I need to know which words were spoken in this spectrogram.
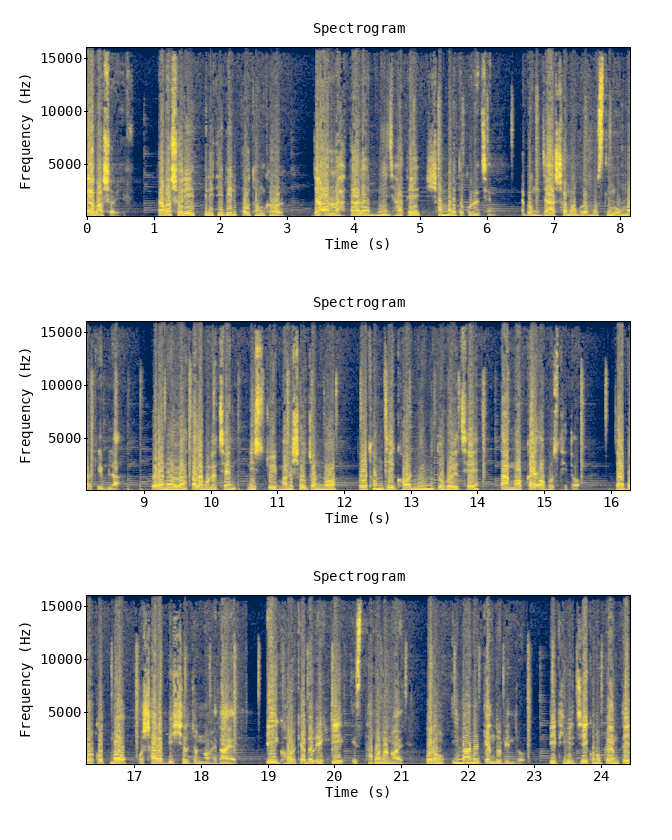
কাবা শরীফ। কাবা শরীফ পৃথিবীর প্রথম ঘর, যা আল্লাহ তাআলা নিজ হাতে সম্মানিত করেছেন এবং যা সমগ্র মুসলিম উম্মার কেবলা। কোরআনে আল্লাহ তাআলা বলেছেন, নিশ্চয়ই মানুষের জন্য প্রথম যে ঘর নির্মিত হয়েছে তা মক্কায় অবস্থিত, যা বরকতময় ও সারা বিশ্বের জন্য হেদায়েত। এই ঘর কেবল একটি স্থাপনা নয়, বরং ইমানের কেন্দ্রবিন্দু। পৃথিবীর যে কোনো প্রান্তে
